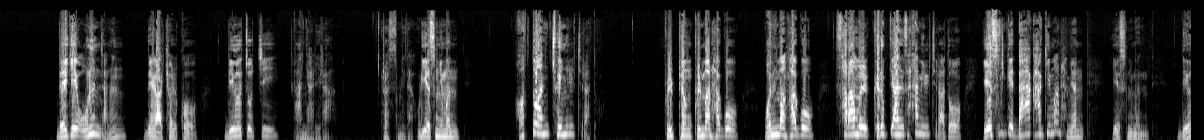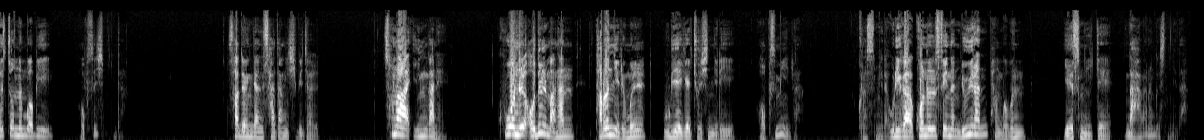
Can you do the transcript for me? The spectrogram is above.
내게 오는 자는 내가 결코 내어 쫓지 아니하리라. 그렇습니다. 우리 예수님은 어떠한 죄인일지라도 불평 불만하고 원망하고 사람을 괴롭게 한 사람일지라도 예수님께 나아가기만 하면 예수님은 내어 쫓는 법이 없으십니다. 사도행전 4장 12절 천하 인간의 구원을 얻을 만한 다른 이름을 우리에게 주신 일이 없습니다. 그렇습니다. 우리가 구원을 수 있는 유일한 방법은 예수님께 나아가는 것입니다.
